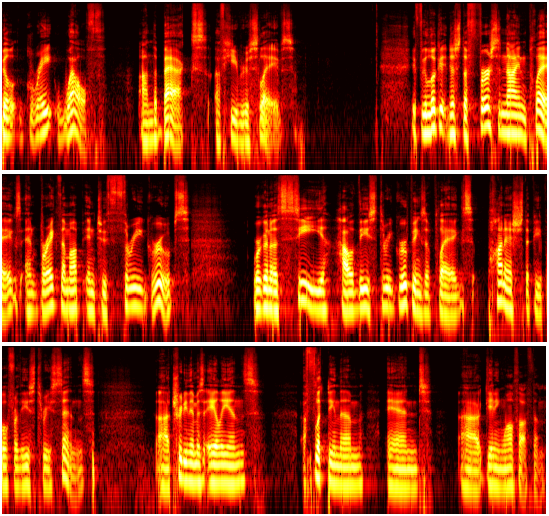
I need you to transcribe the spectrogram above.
built great wealth on the backs of Hebrew slaves. If we look at just the first nine plagues and break them up into three groups, we're going to see how these three groupings of plagues punish the people for these three sins, uh, treating them as aliens, afflicting them, and uh, gaining wealth off them.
